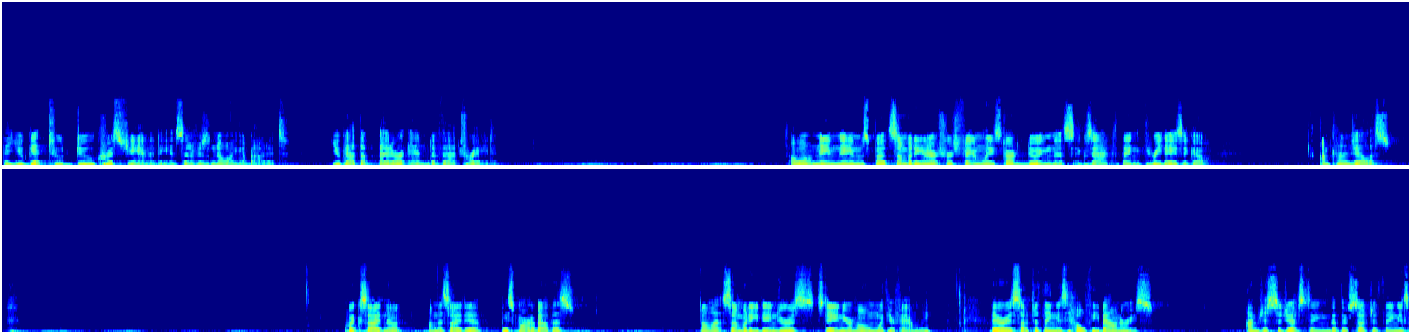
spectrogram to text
that you get to do Christianity instead of just knowing about it. You got the better end of that trade. I won't name names, but somebody in our church family started doing this exact thing three days ago. I'm kind of jealous. Quick side note on this idea be smart about this. Don't let somebody dangerous stay in your home with your family. There is such a thing as healthy boundaries. I'm just suggesting that there's such a thing as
